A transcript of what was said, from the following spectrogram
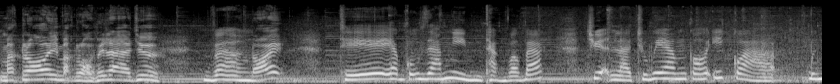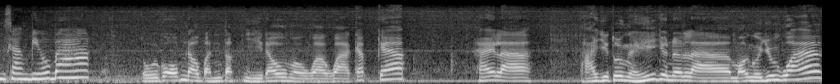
Mặc rồi, mặc rồi mới ra chứ Vâng. Nói. Thế em cũng dám nhìn thẳng vào bác. Chuyện là chúng em có ít quả bưng sang biếu bác. Tôi có ốm đau bệnh tật gì đâu mà quà quà cáp cáp. Hay là Tại vì tôi nghĩ cho nên là mọi người vui quá.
